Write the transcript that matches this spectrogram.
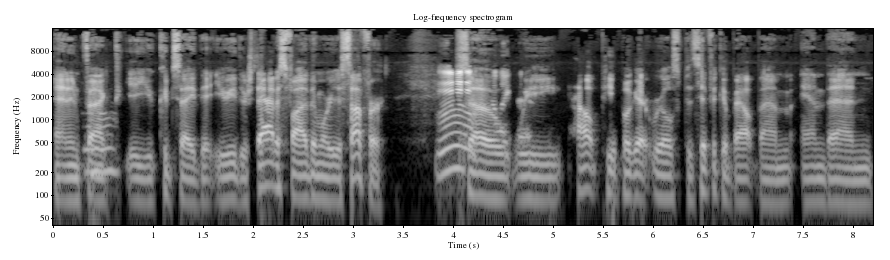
And in mm-hmm. fact, you could say that you either satisfy them or you suffer. Mm, so like we help people get real specific about them and then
